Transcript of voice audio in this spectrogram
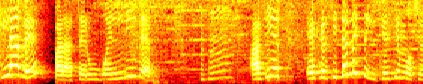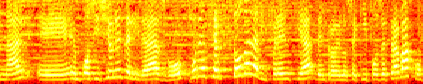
clave para ser un buen líder. Así es, ejercitar la inteligencia emocional eh, en posiciones de liderazgo puede hacer toda la diferencia dentro de los equipos de trabajo.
